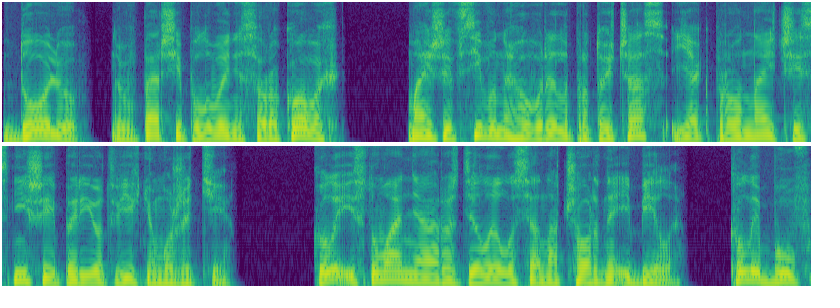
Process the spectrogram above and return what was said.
долю в першій половині сорокових, майже всі вони говорили про той час як про найчесніший період в їхньому житті, коли існування розділилося на чорне і біле, коли був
